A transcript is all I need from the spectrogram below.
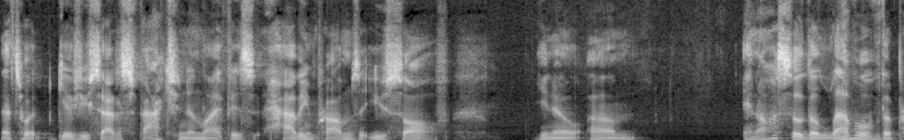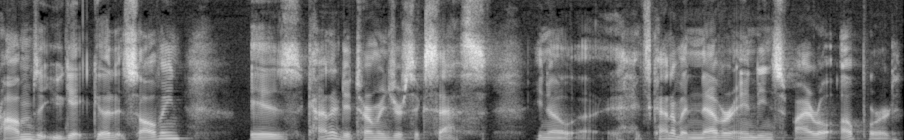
that's what gives you satisfaction in life is having problems that you solve. You know, um, and also the level of the problems that you get good at solving is kind of determines your success. You know, uh, it's kind of a never-ending spiral upward,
